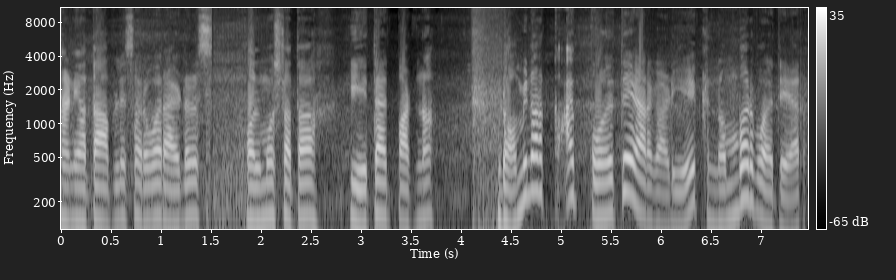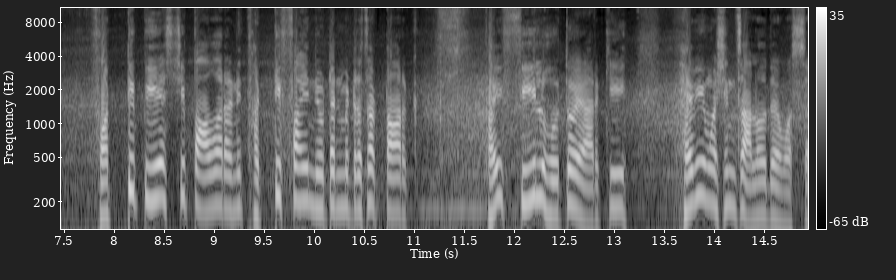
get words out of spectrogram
आणि आता आपले सर्व रायडर्स ऑलमोस्ट आता येत आहेत पाटणा. डॉमिनर काय पळते यार गाडी? एक नंबर पळते यार. फॉर्टी पी एसची पॉवर आणि थर्टी फाईव्ह न्यूटन मीटरचा टॉर्क भाई फील होतो यार की हेवी मशीन चालवतोय मस्त.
